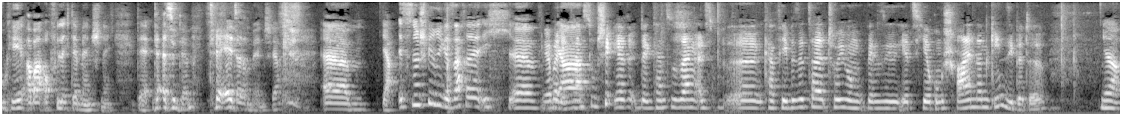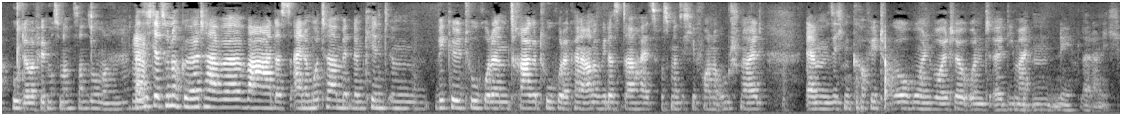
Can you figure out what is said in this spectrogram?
Okay, aber auch vielleicht der Mensch nicht. Der, also der, der ältere Mensch, ja. Ähm, ja, ist eine schwierige Sache. Ich, äh, Ja, aber den kannst du schicken, den kannst du sagen als äh, Kaffeebesitzer, Entschuldigung, wenn Sie jetzt hier rumschreien, dann gehen Sie bitte. Ja, gut, aber vielleicht muss man es dann so machen. Ne? Ja. Was ich dazu noch gehört habe, war, dass eine Mutter mit einem Kind im Wickeltuch oder im Tragetuch oder keine Ahnung, wie das da heißt, was man sich hier vorne umschnallt, ähm, sich einen Coffee to go holen wollte und äh, die meinten, nee, leider nicht.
